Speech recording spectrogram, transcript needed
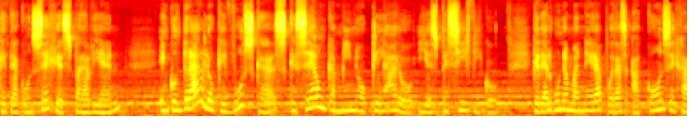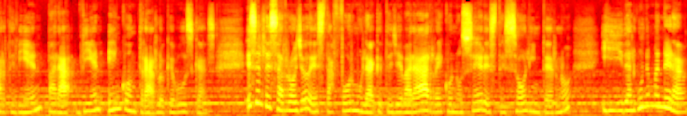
que te aconsejes para bien encontrar lo que buscas que sea un camino claro y específico, que de alguna manera puedas aconsejarte bien para bien encontrar lo que buscas. Es el desarrollo de esta fórmula que te llevará a reconocer este sol interno y de alguna manera,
